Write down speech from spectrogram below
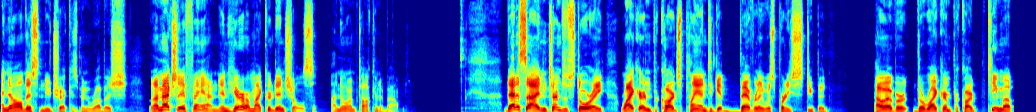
I know all this new Trek has been rubbish, but I'm actually a fan, and here are my credentials. I know what I'm talking about. That aside, in terms of story, Riker and Picard's plan to get Beverly was pretty stupid. However, the Riker and Picard team up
